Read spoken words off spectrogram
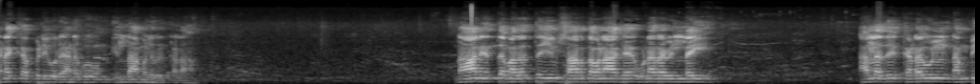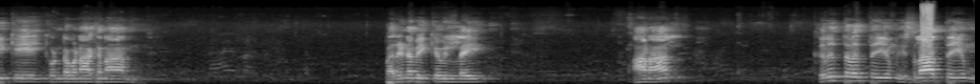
எனக்கு அப்படி ஒரு அனுபவம் இல்லாமல் இருக்கலாம். நான் எந்த மதத்தையும் சார்ந்தவனாக உணரவில்லை. அல்லது கடவுள் நம்பிக்கையை கொண்டவனாக நான் பரிணமிக்கவில்லை. ஆனால் கிறித்தவத்தையும் இஸ்லாத்தையும்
